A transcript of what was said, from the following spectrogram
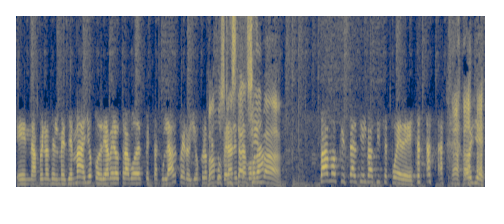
en apenas el mes de mayo, podría haber otra boda espectacular, pero yo creo que ¡Vamos, superar Cristal esta boda, Silva! vamos Cristal Silva, sí se puede. Oye,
